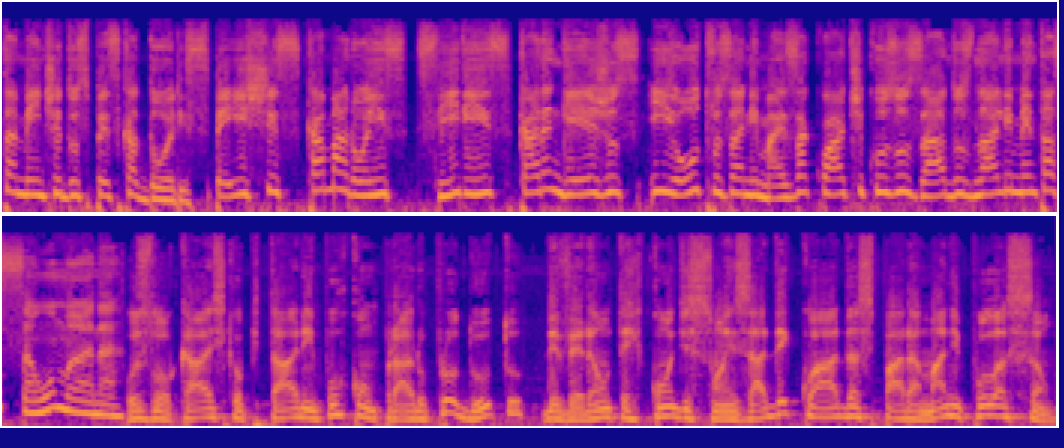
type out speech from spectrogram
diretamente dos pescadores peixes, camarões, siris, caranguejos e outros animais aquáticos usados na alimentação humana. Os locais que optarem por comprar o produto deverão ter condições adequadas para a manipulação.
